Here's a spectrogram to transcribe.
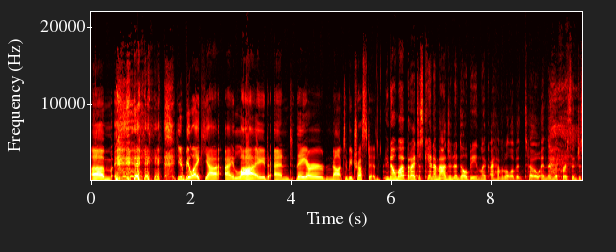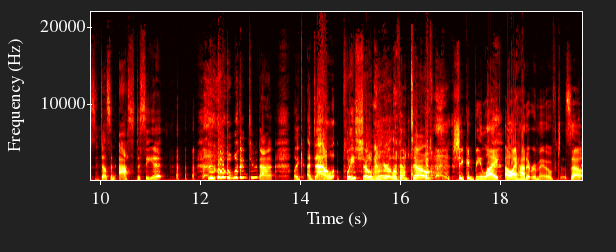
um, you'd be like, yeah, I lied and they are not to be trusted. You know what? But I just can't imagine Adele being like, I have an 11th toe, and then the person just doesn't ask to see it. Who wouldn't do that? Like, Adele, please show me your 11th toe. she could be like, oh, I had it removed. So.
